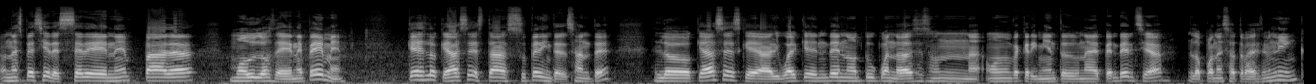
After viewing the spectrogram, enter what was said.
una especie de CDN para módulos de NPM. ¿Qué es lo que hace? Está súper interesante. Lo que hace es que al igual que en Deno, tú cuando haces un requerimiento de una dependencia, lo pones a través de un link.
